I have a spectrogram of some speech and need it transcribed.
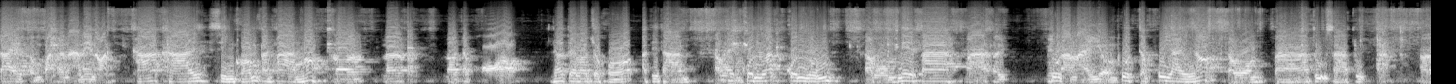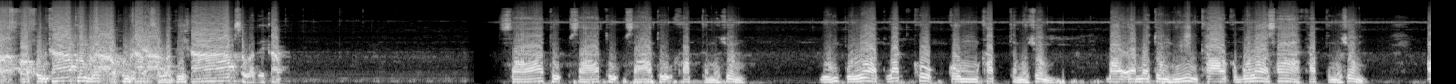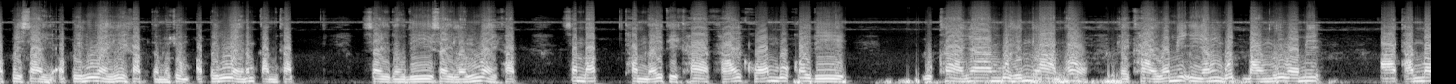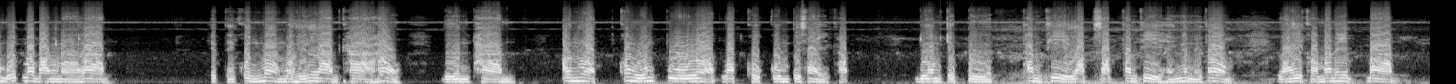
ได้สมปรารถนาแน่นอนค้าขายสิ่งของต่างๆเนาะเราแล้วเราจะขอ แล้วแต่เราจะขออธิษฐานครับผม ให้คนรักคนหลงครับผมเมตตามาสวิไม่ตามหมายยมพูดกับผู้ใหญ่เนาะครับผมสาธุสาธุขอบคุณครับน้องเบิร์ตขอบคุณครับสวัสดีครับ สวัสดีครับ สาธุสาธุสาธุครับท่านผู้ชม หลวงปู่รอดวัดโคกกลมครับท่านผู้ชมบอยแอมมาตรงหินข่าวกับบัวล่อซ่าครับท่านผู้ชม เอาไปใส่เอาไปรวยเลยครับท่านผู้ชมเอาไปรวยน้ำกันครับใส่เราดีใส่เรารวยครับสำหรับท่านใดที่ค้าขายของบ่ค่อยดี ลูกค้ายางบ่เห็นร้านเฮาคล้ายๆว่ามีอีหยังบดบังหรือว่ามีอาถรรพ์มาบดมาบังหน้าร้านเฮ็ดให้คนมองบ่เห็นร้านค้าเฮาเดินผ่าน เอานวดของหลวงปู่หลอดวัดโคกกลมไปใส่ครับ ดวงจะเปิดทันที่รับทรัพย์ทันที่ให้เงินในท้องไหลเข้ามาในบ้าน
